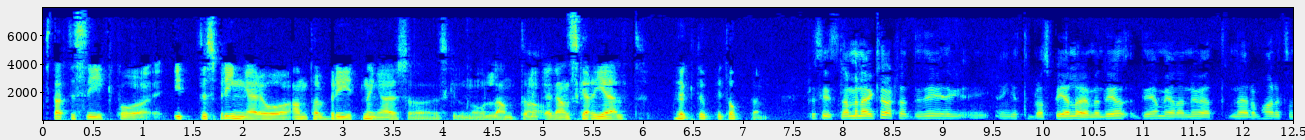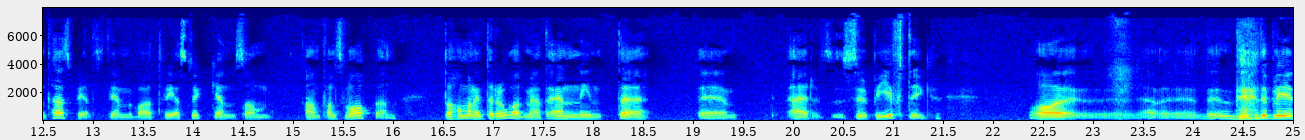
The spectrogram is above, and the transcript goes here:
statistik på ytterspringare och antal brytningar så skulle nog Lanto Ja. ligga ganska rejält högt upp i toppen. Precis, Nej, men det är klart att det är en jättebra spelare. Men det, det jag menar nu är att när de har ett sånt här spelsystem med bara tre stycken som anfallsvapen. Då har man inte råd med att en inte eh, är supergiftig. Och eh, det, det, det, blir,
